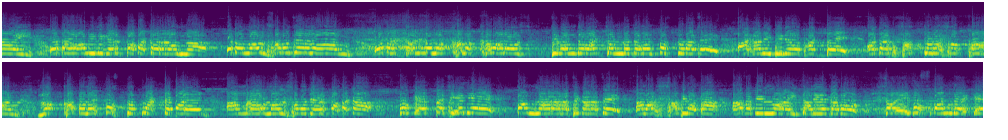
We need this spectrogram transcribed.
নাই, ওটা আওয়ামী লীগের পতাকার রং না, ওটা লাল সবুজের রং, ওটার জন্য লক্ষ লক্ষ মানুষ জীবন দেওয়ার জন্য যেমন প্রস্তুত আছে, আগামী দিনেও থাকবে, অতএব শত্রুরা সাবধান লক্ষ্য বলে প্রস্তুত রাখতে পারেন, আমরাও লাল সবুজের পতাকা বুকে পেঁচিয়ে দিয়ে বাংলার আনাচে কানাচে আমার স্বাধীনতা আজাদির লড়াই চালিয়ে যাব। শরীফ ওসমানদেরকে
